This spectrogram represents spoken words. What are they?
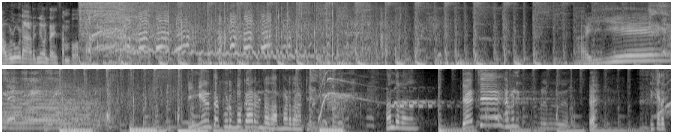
അവളോട് അറിഞ്ഞോണ്ടായി സംഭവം. അയ്യേ. ഇങ്ങനത്തെ കുടുംബക്കാരുണ്ടോ നമ്മുടെ നാട്ടിൽ? എന്താ ചേച്ചി? നീ കിടക്ക്.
